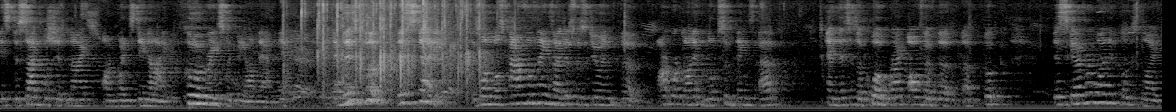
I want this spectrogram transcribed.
It's discipleship nights on Wednesday night. Who agrees with and this book, this study, is one of the most powerful things. I just was doing the artwork on it and looked some things up. And this is a quote right off of the book. Discover what it looks like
